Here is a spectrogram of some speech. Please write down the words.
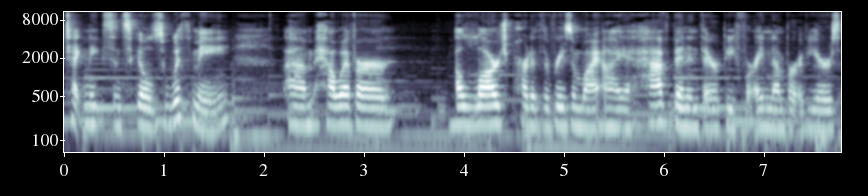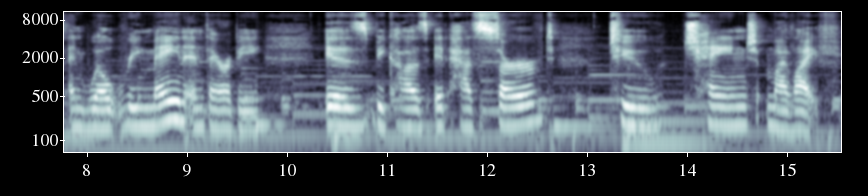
techniques and skills with me. Um, however, a large part of the reason why I have been in therapy for a number of years and will remain in therapy is because it has served to change my life.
